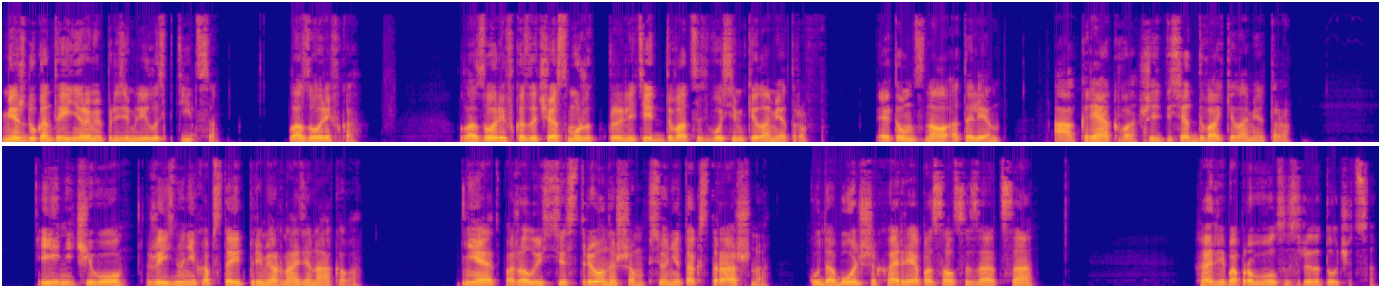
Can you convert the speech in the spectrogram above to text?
Между контейнерами приземлилась птица. Лазоревка. Лазоревка за час может пролететь 28 километров. Это он знал от Элен. А Кряква — 62 километра. И ничего, жизнь у них обстоит примерно одинаково. Нет, пожалуй, с сестренышем все не так страшно. Куда больше Харри опасался за отца. Харри попробовал сосредоточиться.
